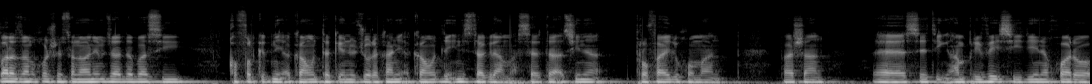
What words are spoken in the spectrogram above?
بەڕێزان خۆشەویستان لەوانەیە ئەمجارە لە باسی قفڵ کردنی ئەکاونت دەکەین و جۆرەکانی ئەکاونت لە ئینستاگرامە سەرەتا ئەچینە پڕۆفایلی خۆمان پاشان سێتینگ ئەند پریڤەیسی دێینە خوارەوە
